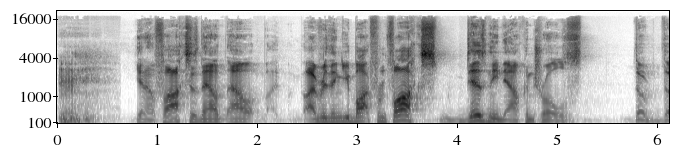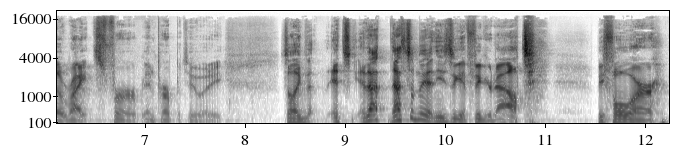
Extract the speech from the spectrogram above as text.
You know, Fox is now now everything you bought from Fox, Disney now controls the the rights for in perpetuity. So like it's that that's something that needs to get figured out before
